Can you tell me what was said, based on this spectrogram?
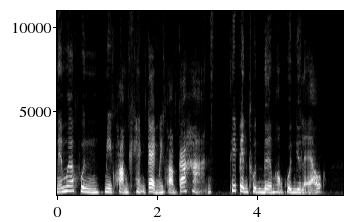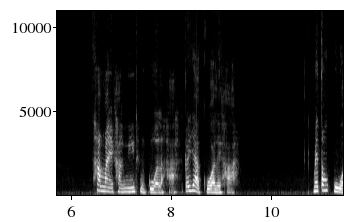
ในเมื่อคุณมีความแข็งแกร่งมีความกล้าหาญที่เป็นทุนเดิมของคุณอยู่แล้วทำไมครั้งนี้ถึงกลัวล่ะคะ ก็อย่ากกลัวเลยค่ะ ไม่ต้องกลัว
